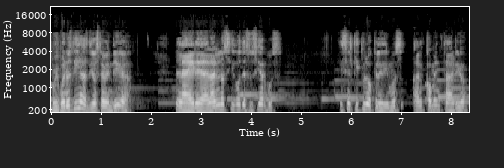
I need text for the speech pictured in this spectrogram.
Muy buenos días, Dios te bendiga. La heredarán los hijos de sus siervos. Es el título que le dimos al comentario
